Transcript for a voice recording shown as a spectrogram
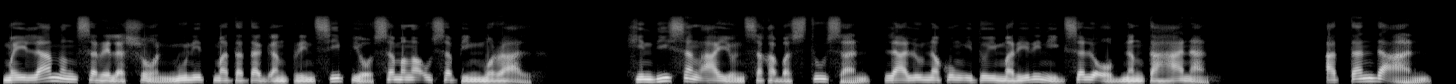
May lamang sa relasyon ngunit matatag ang prinsipyo sa mga usaping moral. Hindi sang-ayon sa kabastusan, lalo na kung ito'y maririnig sa loob ng tahanan. At tandaan,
